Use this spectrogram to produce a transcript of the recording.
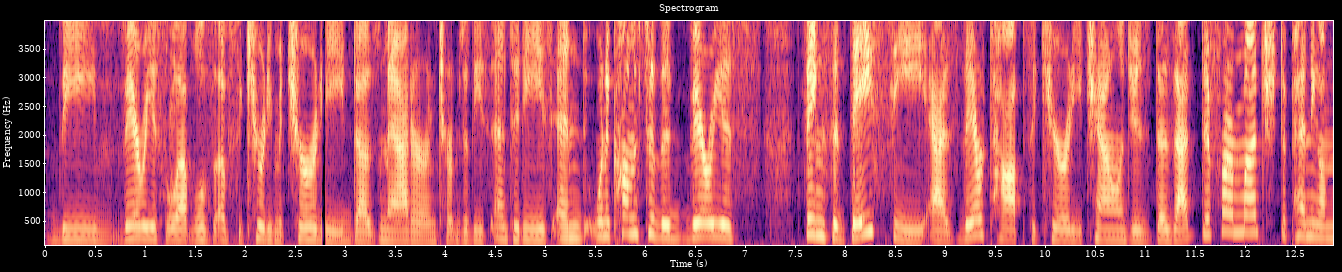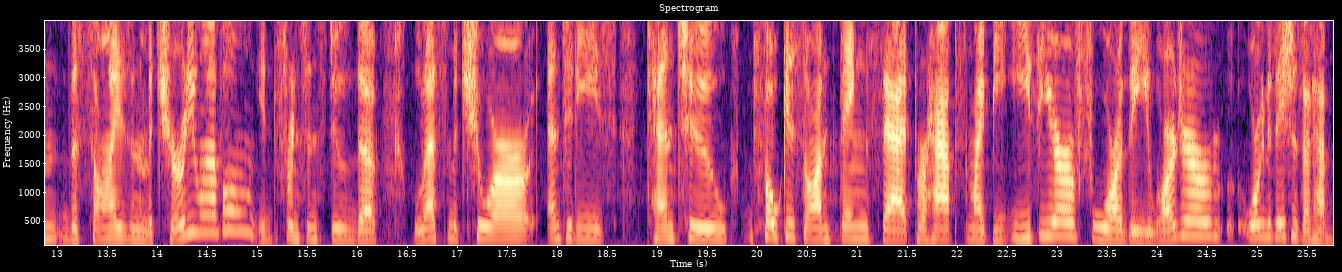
the various levels of security maturity does matter in terms of these entities. And when it comes to the various things that they see as their top security challenges, does that differ much depending on the size and the maturity level? For instance, do the less mature entities tend to focus on things that perhaps might be easier for the larger organizations that have,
